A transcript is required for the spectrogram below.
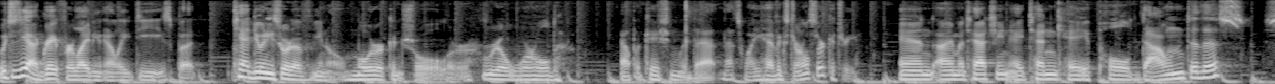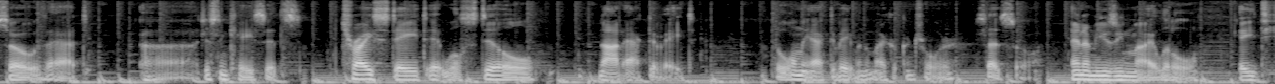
which is, yeah, great for lighting LEDs, but can't do any sort of, you know, motor control or real world application with that. That's why you have external circuitry. And I'm attaching a 10K pull down to this so that uh, just in case it's tri-state, it will still not activate. It'll only activate when the microcontroller says so. And I'm using my little AT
